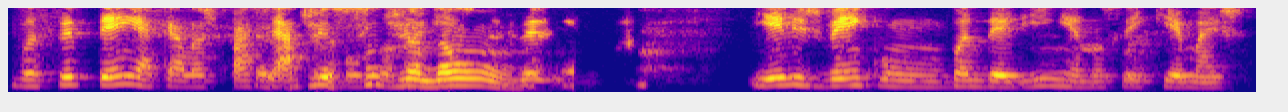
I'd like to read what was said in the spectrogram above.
Você tem aquelas passeatas é, dia sim, dia não... e eles vêm com bandeirinha, não sei o quê, mas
